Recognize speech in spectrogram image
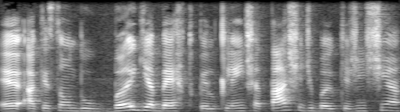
É a questão do bug aberto pelo cliente, a taxa de bug que a gente tinha,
